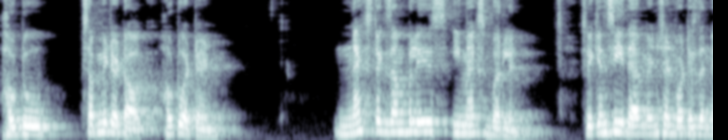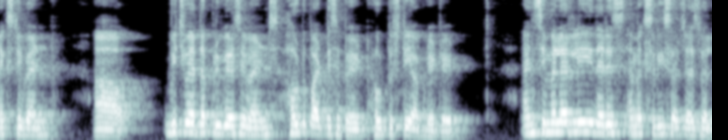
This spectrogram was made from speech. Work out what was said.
how to submit a talk how to attend. Next example is emacs berlin. So you can see they have mentioned what is the next event Uh, which were the previous events, how to participate, how to stay updated. And similarly, there is M-x Research as well.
